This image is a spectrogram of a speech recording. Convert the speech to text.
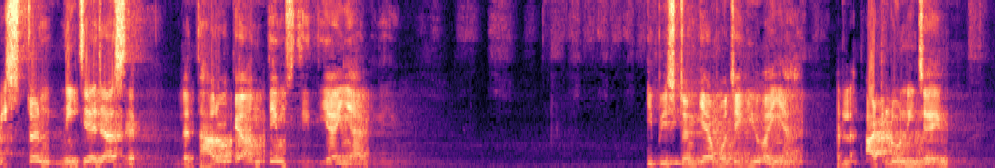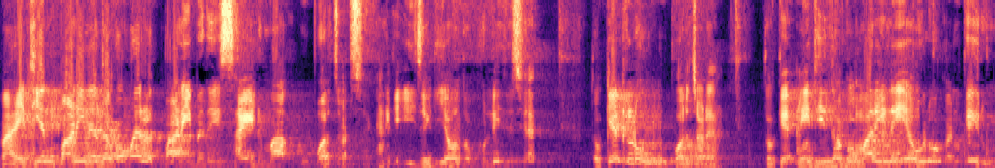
પિસ્ટન નીચે જશે. એટલે ધારો કે અંતિમ સ્થિતિ અહીંયા આવી ગયું એ પિસ્ટન ક્યાં પહોંચી ગયું? અહીંયા. એટલે આટલું નીચે આવ્યું. અહીંથી પાણીને ધક્કો માર્યો પાણી બધી સાઈડમાં ઉપર ચડશે. કારણ કે એ જગ્યાઓ તો ખુલ્લી જ છે. તો કેટલું ઉપર ચડે? તો કે અહીંથી ધક્કો મારીને અવલોકન કર્યું,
